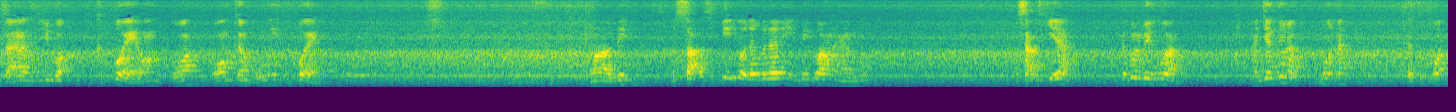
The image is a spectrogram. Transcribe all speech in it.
Besar satu cupak. Kepoi orang orang orang kampung ni kepoi. Ha, lebih besar sikit kot daripada ni, lebih kurang ni. Besar sikit lah. Tapi lebih kurang. Macam tu lah, mud lah. Satu pot.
